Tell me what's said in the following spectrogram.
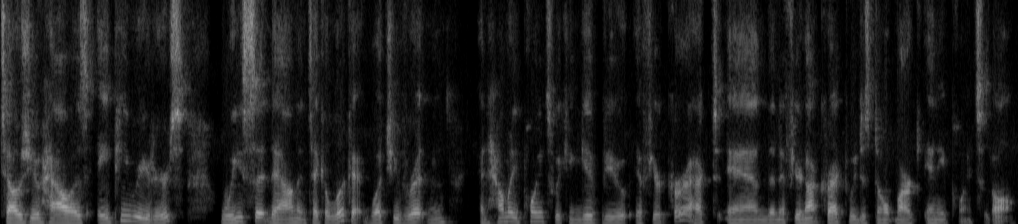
tells you how as AP readers, we sit down and take a look at what you've written and how many points we can give you if you're correct. And then if you're not correct, we just don't mark any points at all.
